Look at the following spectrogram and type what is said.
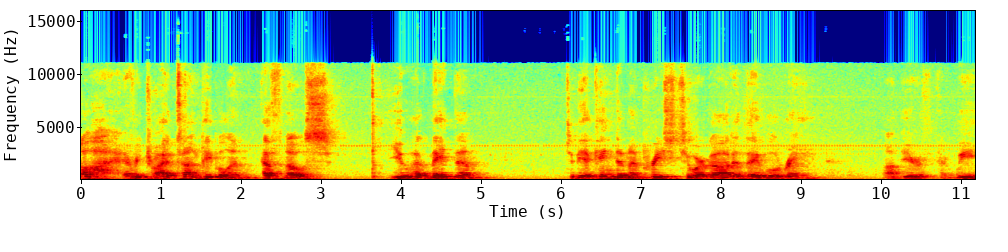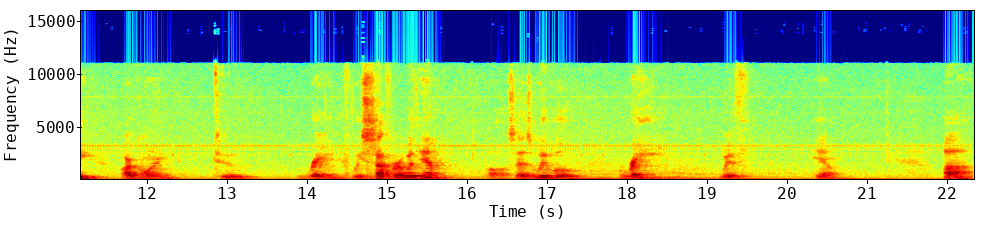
oh, every tribe, tongue, people, and ethnos, you have made them to be a kingdom and priests to our God, and they will reign on the earth. And we are going to reign. If we suffer with him, Paul says, we will reign with him. Uh,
